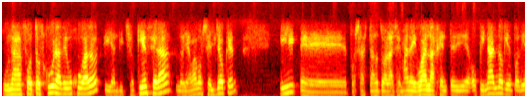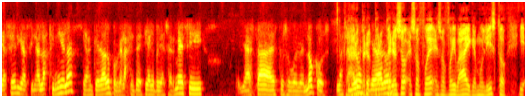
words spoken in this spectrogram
una foto oscura de un jugador y han dicho quién será. Lo llamamos el Joker y eh, pues ha estado toda la semana igual la gente opinando quién podía ser y al final las quinielas se han quedado porque la gente decía que podía ser Messi, ya está, esto se vuelven locos. Las Claro, pero, eso, eso fue eso fue Ibai, que es muy listo. Y,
